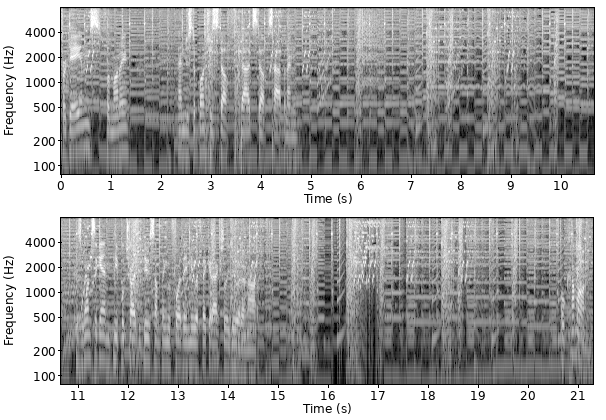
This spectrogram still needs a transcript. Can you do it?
for games for money. And just a bunch of stuff, bad stuff's happening. Because once again, people tried to do something before they knew if they could actually do it or not. Oh, come on.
